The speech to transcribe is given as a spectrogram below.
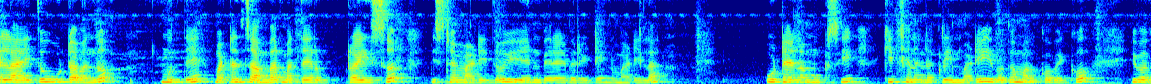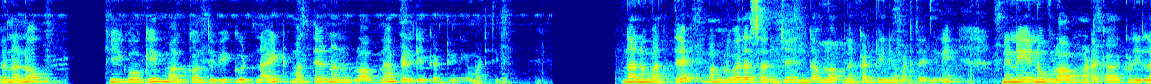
ಎಲ್ಲ ಆಯಿತು, ಊಟ ಬಂದು. ಮುದ್ದೆ, ಮಟನ್, ಸಾಂಬಾರು ಮತ್ತು ರೈಸು ಇಷ್ಟೇ ಮಾಡಿದ್ದು. ಏನು ಬೇರೆ ವೆರೈಟಿ ಏನು ಮಾಡಿಲ್ಲ. ಊಟ ಎಲ್ಲ ಮುಗಿಸಿ ಕಿಚನೆಲ್ಲ ಕ್ಲೀನ್ ಮಾಡಿ ಇವಾಗ ಮಲ್ಕೋಬೇಕು. ಇವಾಗ ನಾನು ಹೀಗೋಗಿ ಮಲ್ಕೊತೀವಿ. ಗುಡ್ ನೈಟ್ ಮತ್ತು ನಾನು ವ್ಲಾಗ್ನ ಬೆಳಗ್ಗೆ ಕಂಟಿನ್ಯೂ ಮಾಡ್ತೀನಿ. ನಾನು ಮತ್ತೆ ಮಂಗಳವಾರ ಸಂಜೆಯಿಂದ ವ್ಲಾಗ್ನ ಕಂಟಿನ್ಯೂ ಮಾಡ್ತಾಯಿದ್ದೀನಿ ಏನು ವ್ಲಾಗ್ ಮಾಡೋಕ್ಕಾಗಲಿಲ್ಲ,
